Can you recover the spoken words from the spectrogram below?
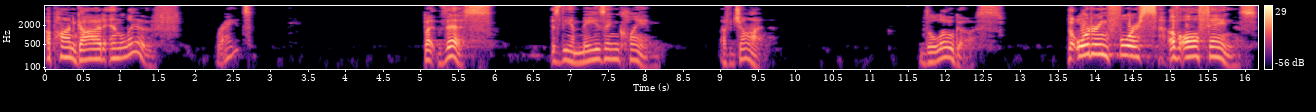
upon God and live, right? But this is the amazing claim of John. The Logos, the ordering force of all things,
